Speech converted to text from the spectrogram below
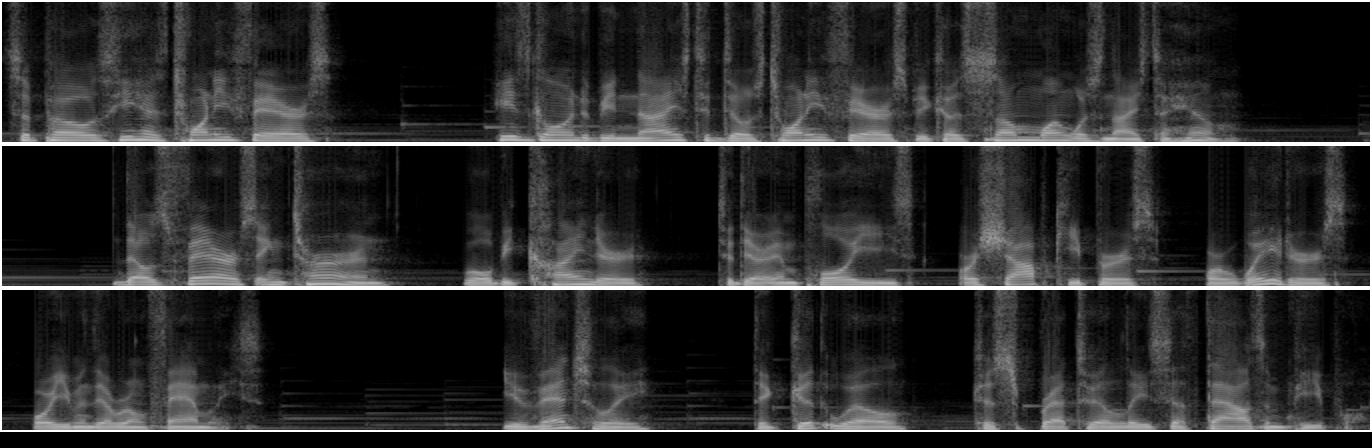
Suppose he has 20 fares. He's going to be nice to those 20 fares because someone was nice to him. Those fares, in turn, will be kinder to their employees or shopkeepers or waiters or even their own families. Eventually, the goodwill could spread to at least a thousand people.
